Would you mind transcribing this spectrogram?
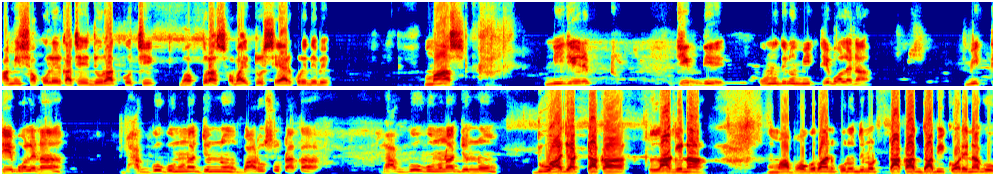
আমি সকলের কাছে জোরহাত করছি, ভক্তরা সবাই একটু শেয়ার করে দেবে। মাস নিজের জীব দিয়ে কোনোদিনও মিথ্যে বলে না। মিথ্যে বলে না। ভাগ্য গণনার জন্য বারোশো টাকা। ভাগ্য গণনার জন্য দু হাজার টাকা লাগে না। মা ভগবান কোনোদিনও টাকার দাবি করে না গো।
